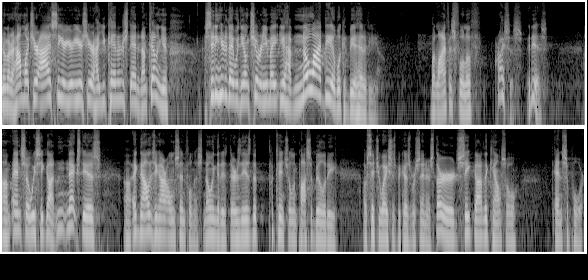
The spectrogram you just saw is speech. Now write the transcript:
no matter how much your eyes see or your ears hear, how you can't understand it. I'm telling you, sitting here today with young children, you, may, you have no idea what could be ahead of you. But life is full of crisis. It is. Um, and so we seek God. Next is uh, acknowledging our own sinfulness, knowing that there is the potential and possibility of situations because we're sinners. Third, seek godly counsel and support.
